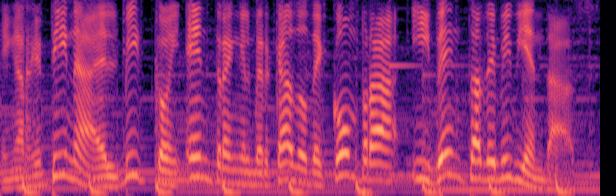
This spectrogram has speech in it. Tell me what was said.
En Argentina, el Bitcoin entra en el mercado de compra y venta de viviendas.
